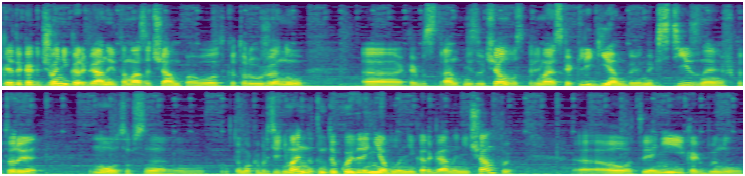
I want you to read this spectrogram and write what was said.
это как Джонни Гарган и Томазо Чампа, вот, которые уже, ну, э, как бы странно не звучал, воспринимаются как легенды NXT, знаешь, которые, ну, собственно, э, ты мог обратить внимание, на этом такой не было ни Гаргана, ни Чампы, Э, вот, и они, как бы, ну,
